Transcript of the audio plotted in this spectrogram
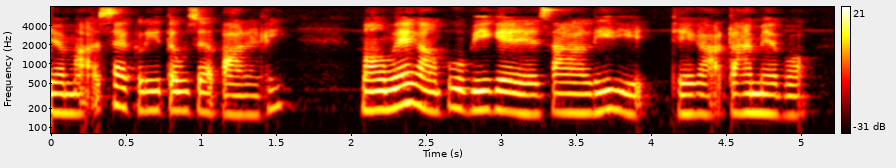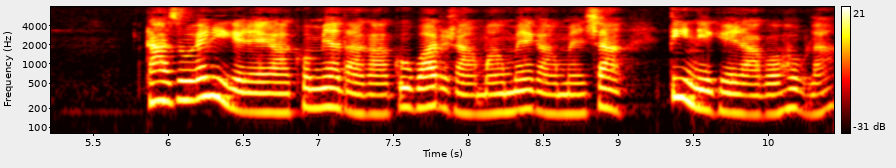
ရွက်မှာအဆက်ကလေး30ပါတယ်လေမောင်မဲကောင်ပို့ပေးခဲ့တဲ့စာလေးတွေတဲကအတိုင်းပဲပေါ့ဒါဆိုအဲ့ဒီကလေးကခွန်မြတ်တာကကိုဘာတထောင်မောင်မဲကောင်မှရှာတိနေခဲ့တာပေါ့ဟုတ်လား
